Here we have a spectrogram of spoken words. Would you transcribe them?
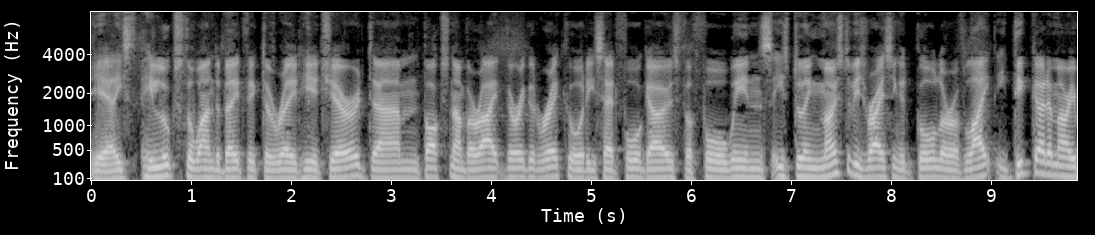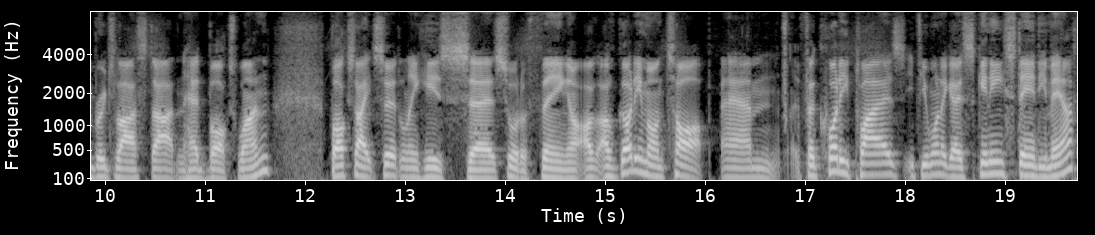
Yeah, he looks the one to beat Victor Reed here, Jared. Um, box number eight, very good record. He's had four goes for four wins. He's doing most of his racing at Gawler of late. He did go to Murray Bridge last start and had box one. Box eight, certainly his uh, sort of thing. I've, I've, got him on top. Um, for quaddy players, if you want to go skinny, stand him out.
